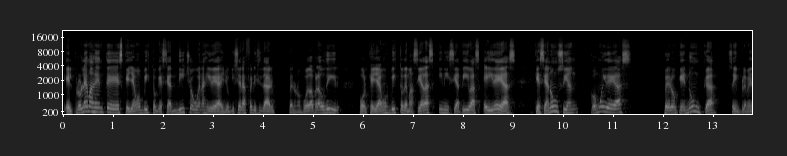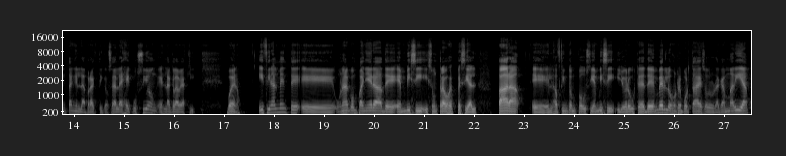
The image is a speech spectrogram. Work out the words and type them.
El problema, gente, es que ya hemos visto que se han dicho buenas ideas y yo quisiera felicitar pero no puedo aplaudir porque ya hemos visto demasiadas iniciativas e ideas que se anuncian como ideas, pero que nunca se implementan en la práctica. O sea, la ejecución es la clave aquí. Bueno, y finalmente eh, una compañera de NBC hizo un trabajo especial para eh, el Huffington Post y NBC, y yo creo que ustedes deben verlo, es un reportaje sobre Huracán María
